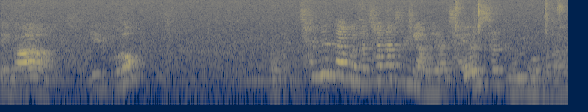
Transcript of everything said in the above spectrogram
내가 일부러 뭐 찾는다고 해서 찾아주는 게 아니라 자연스럽게 오는 거구나.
